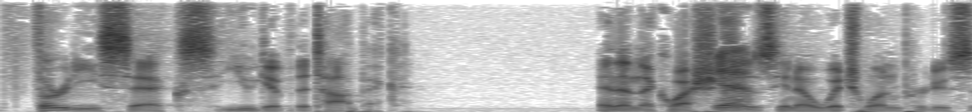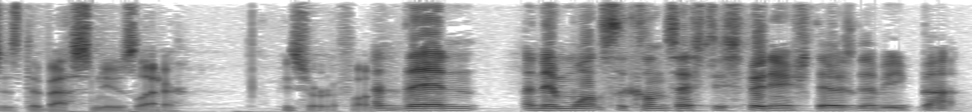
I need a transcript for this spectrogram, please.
thirty six, you give the topic, and then the question Yeah. is, you know, which one produces the best newsletter? Be sort of fun. And then, and then once the contest is finished, there's going to be about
